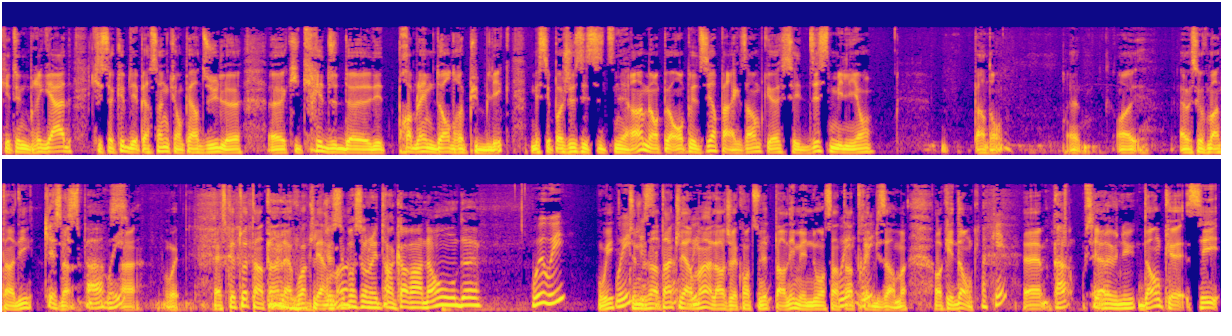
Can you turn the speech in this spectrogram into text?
qui est une brigade qui s'occupe des personnes qui ont perdu le, euh, qui crée du- de- des problèmes d'ordre public. Mais c'est pas juste des itinérants, mais on peut, on peut dire par exemple que c'est 10 millions. Pardon? Euh, ouais. Est-ce que vous m'entendez? Qu'est-ce qui se passe? Oui. Ah, oui. Est-ce que toi, t'entends la voix clairement? Je sais pas si on est encore en onde. Oui, oui. Oui, Oui, tu nous entends pas, clairement, oui. alors je vais continuer de parler, mais nous, on s'entend Oui, très oui. bizarrement. OK, donc. OK. euh, Ah, c'est euh, revenu. Donc, euh, c'est,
